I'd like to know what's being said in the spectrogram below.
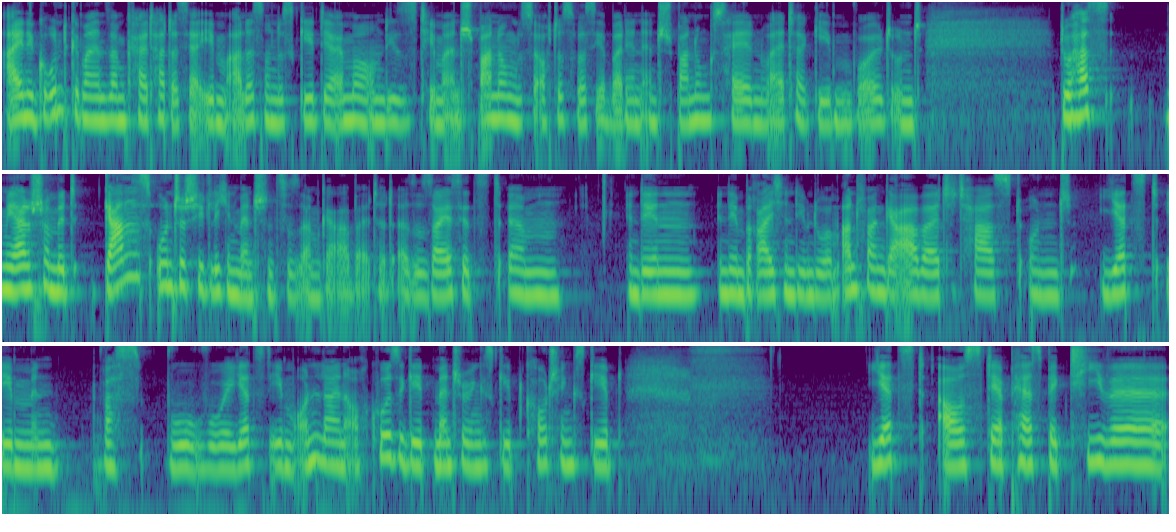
eine Grundgemeinsamkeit hat das ja eben alles. Und es geht ja immer um dieses Thema Entspannung. Das ist ja auch das, was ihr bei den Entspannungshelden weitergeben wollt. Und du hast ja schon mit ganz unterschiedlichen Menschen zusammengearbeitet. Also sei es jetzt ähm, in, den, in dem Bereich, in dem du am Anfang gearbeitet hast und jetzt eben in was, wo, wo ihr jetzt eben online auch Kurse gebt, Mentorings gebt, Coachings gebt, jetzt aus der Perspektive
